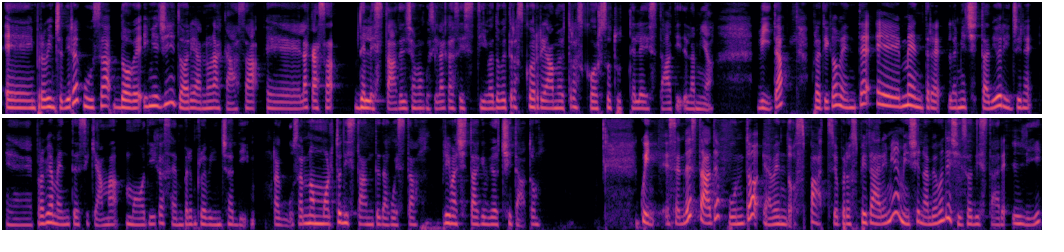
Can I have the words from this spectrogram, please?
eh, in provincia di Ragusa dove i miei genitori hanno una casa, eh, la casa dell'estate, diciamo così, la casa estiva, dove trascorriamo e ho trascorso tutte le estati della mia vita, praticamente, e mentre la mia città di origine eh, propriamente si chiama Modica, sempre in provincia di Ragusa, non molto distante da questa prima città che vi ho citato. Quindi, essendo estate, appunto, e avendo spazio per ospitare i miei amici, noi abbiamo deciso di stare lì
